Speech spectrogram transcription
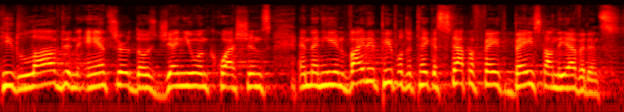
He loved and answered those genuine questions. And then he invited people to take a step of faith based on the evidence.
